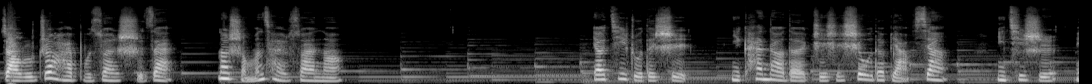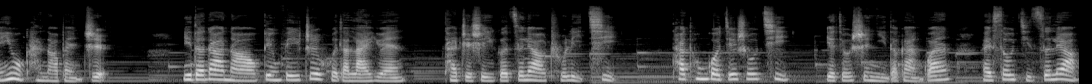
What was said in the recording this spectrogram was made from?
假如这还不算实在，那什么才算呢？要记住的是，你看到的只是事物的表象。你其实没有看到本质，你的大脑并非智慧的来源，它只是一个资料处理器，它通过接收器，也就是你的感官来搜集资料，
